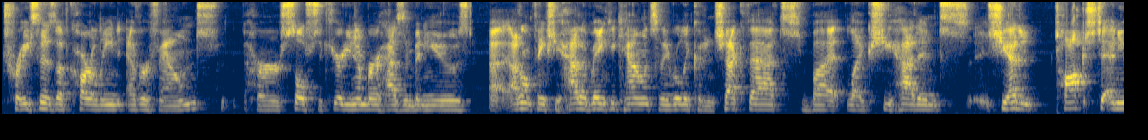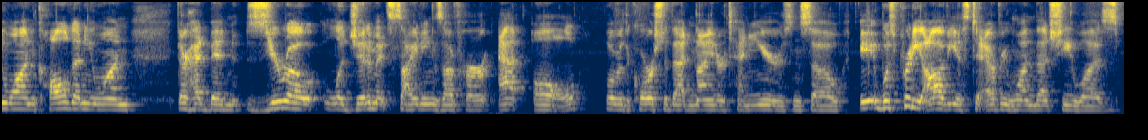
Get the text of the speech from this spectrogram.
traces of Carlene ever found. Her social security number hasn't been used. I don't think she had a bank account, so they really couldn't check that. But like she hadn't, she hadn't talked to anyone, called anyone. There had been zero legitimate sightings of her at all over the course of that nine or ten years. And so it was pretty obvious to everyone that she was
